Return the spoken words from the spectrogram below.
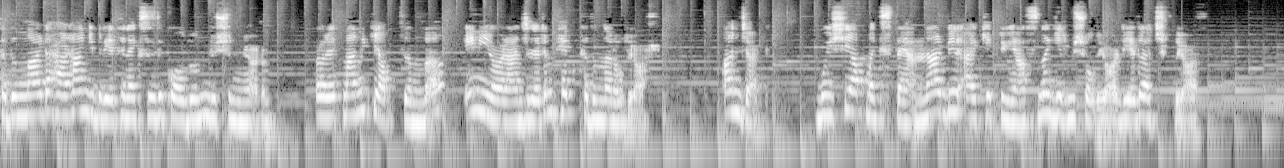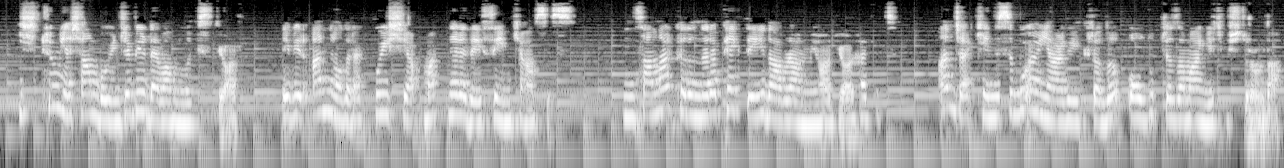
Kadınlarda herhangi bir yeteneksizlik olduğunu düşünmüyorum. Öğretmenlik yaptığımda en iyi öğrencilerim hep kadınlar oluyor. Ancak bu işi yapmak isteyenler bir erkek dünyasına girmiş oluyor diye de açıklıyor. İş tüm yaşam boyunca bir devamlılık istiyor ve bir anne olarak bu işi yapmak neredeyse imkansız. İnsanlar kadınlara pek de iyi davranmıyor diyor Hadid. Ancak kendisi bu önyargıyı kıralı oldukça zaman geçmiş durumda.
